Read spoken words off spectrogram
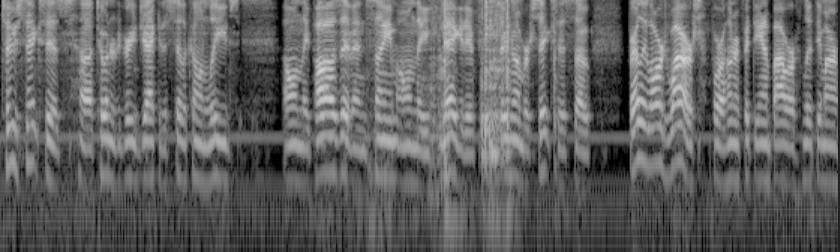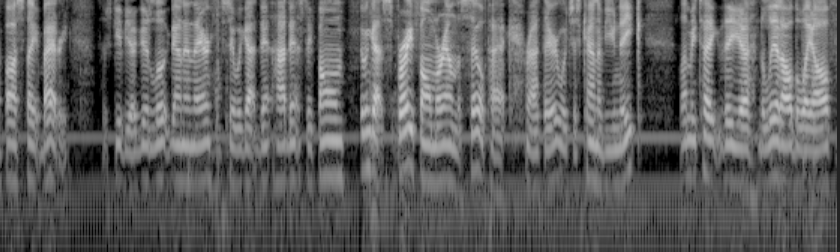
two sixes, uh, 200 degree jacketed silicone leads on the positive and same on the negative, two number sixes. So fairly large wires for a 150 amp hour lithium iron phosphate battery. Just give you a good look down in there. You see we got high density foam. We got spray foam around the cell pack right there, which is kind of unique. Let me take the, uh, the lid all the way off.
